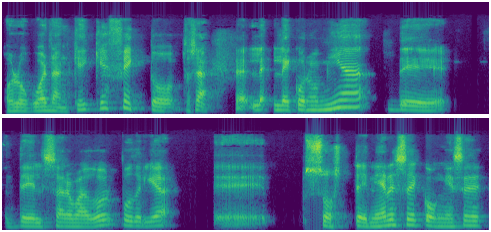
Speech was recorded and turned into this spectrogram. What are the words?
o lo guardan. ¿Qué, qué efecto? O sea, la, economía de, de, El Salvador podría eh, sostenerse con ese,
